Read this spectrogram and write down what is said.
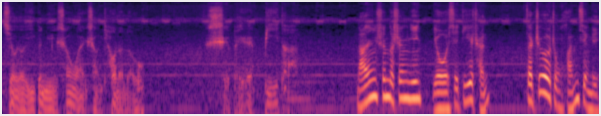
就有一个女生晚上跳了楼，是被人逼的。男生的声音有些低沉，在这种环境里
